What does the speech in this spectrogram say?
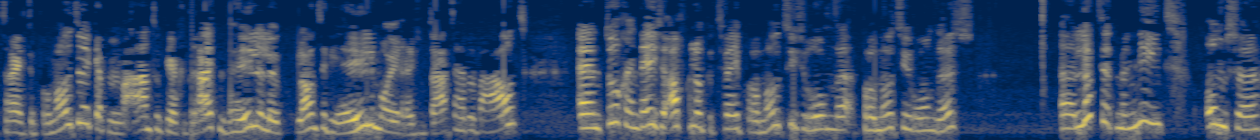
traject te promoten. Ik heb hem een aantal keer gedraaid met hele leuke klanten die hele mooie resultaten hebben behaald. En toch in deze afgelopen twee promotierondes uh, lukt het me niet om ze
